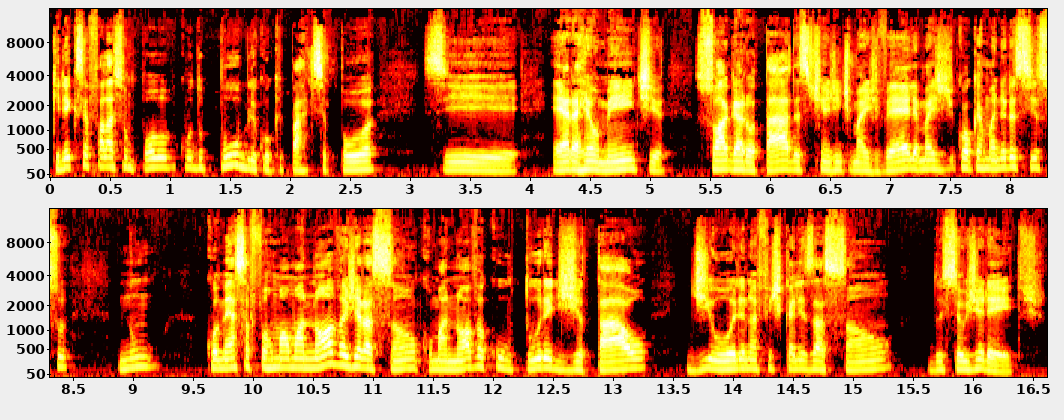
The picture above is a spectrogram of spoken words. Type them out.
Queria que você falasse um pouco do público que participou, se era realmente só a garotada, se tinha gente mais velha, mas de qualquer maneira, se isso não começa a formar uma nova geração com uma nova cultura digital de olho na fiscalização dos seus direitos.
